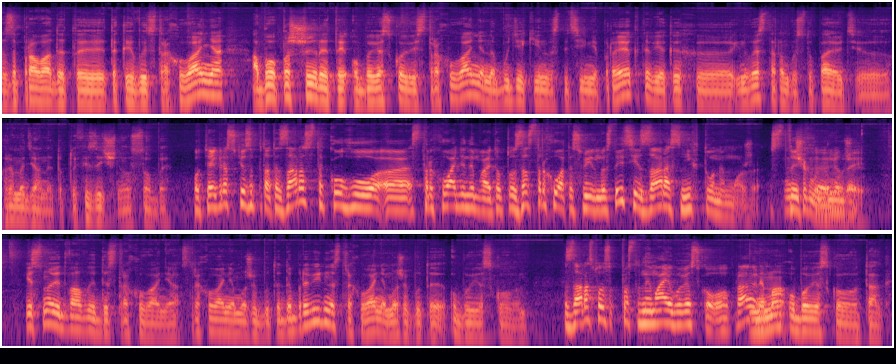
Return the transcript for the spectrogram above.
запровадити такий вид страхування або поширити обов'язковість страхування на будь-які інвестиційні проекти, в яких е, інвестором виступають е, громадяни, тобто фізичні особи. От я якраз хотів запитати, зараз такого е, страхування немає. Тобто застрахувати свої інвестиції зараз ніхто не може з Ну, цих чому не людей. може? Існує два види страхування. Страхування може бути добровільне, страхування може бути обов'язковим. Зараз просто немає обов'язкового, правильно? Нема обов'язкового так.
